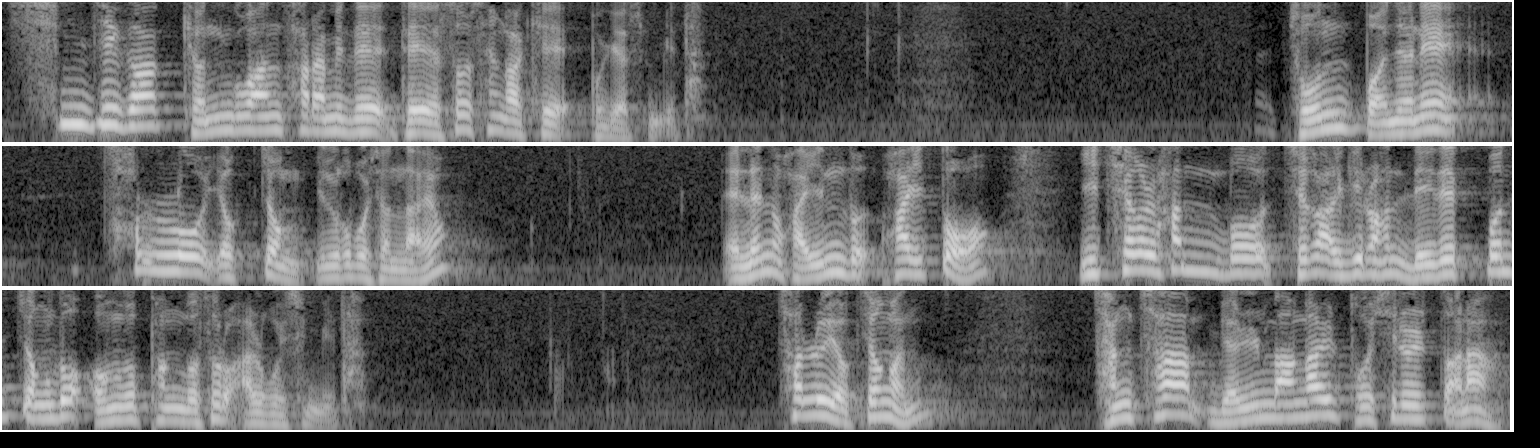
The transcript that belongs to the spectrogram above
심지가 견고한 사람에 대해서 생각해 보겠습니다. 존 번연의 천로 역정 읽어보셨나요? 엘렌 화잇도 이 책을 한 뭐 제가 알기로 한 네댓 번 정도 언급한 것으로 알고 있습니다. 천로 역정은 장차 멸망할 도시를 떠나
